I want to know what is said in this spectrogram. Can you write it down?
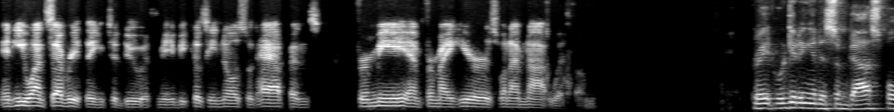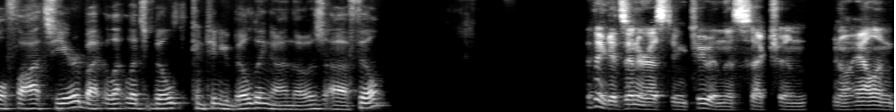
And he wants everything to do with me because he knows what happens for me and for my hearers when I'm not with them. Great. We're getting into some gospel thoughts here, but let, us build, continue building on those. Uh, Phil? I think it's interesting too in this section you know, Alan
